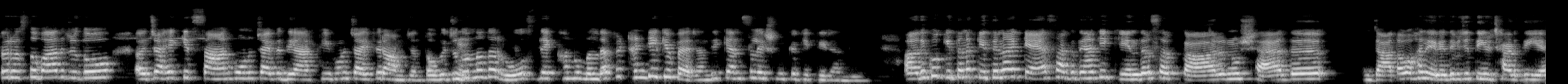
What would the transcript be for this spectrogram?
ਫਿਰ ਉਸ ਤੋਂ ਬਾਅਦ ਜਦੋਂ ਚਾਹੇ ਕਿਸਾਨ ਹੋਣ ਚਾਹੇ ਵਿਦਿਆਰਥੀ ਹੋਣ ਚਾਹੇ ਫਿਰ ਆਮ ਜਨਤਾ ਹੋਵੇ ਜਦੋਂ। ਉਹਨਾਂ ਦਾ ਰੋਸ ਦੇਖਣ ਨੂੰ ਮਿਲਦਾ ਫਿਰ ਠੰਡੀ ਕਿਉਂ ਪੈ ਜਾਂਦੀ ਕੈਂਸਲੇਸ਼ਨ ਕਿਉਂ ਕੀਤੀ ਜਾਂਦੀ ਆ ਦੇਖੋ ਕਿਤੇ ਨਾ ਕਿਤੇ ਨਾ ਕਹਿ ਸਕਦੇ ਆ ਕਿ ਕੇਂਦਰ ਸਰਕਾਰ ਨੂੰ ਸ਼ਾਇਦ ਜਾਂ ਤਾਂ ਉਹ ਹਨੇਰੇ ਦੇ ਵਿੱਚ ਤੀਰ ਛੱਡਦੀ ਹੈ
